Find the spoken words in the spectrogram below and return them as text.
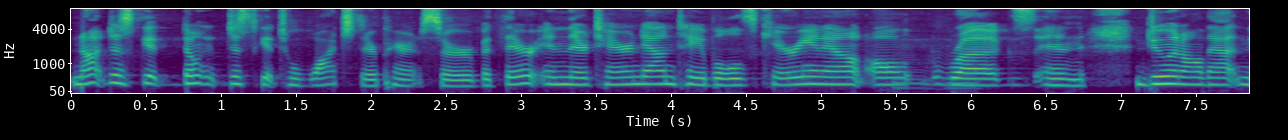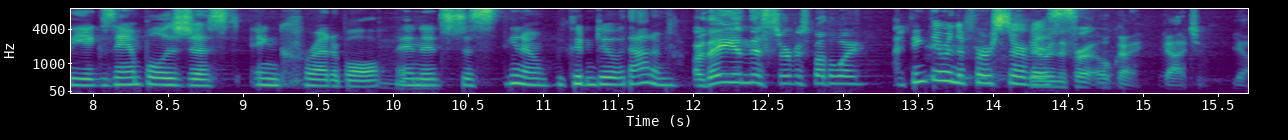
not just get don't just get to watch their parents serve, but they're in there tearing down tables, carrying out all mm-hmm. rugs, and doing all that. And the example is just incredible. Mm-hmm. And it's just you know we couldn't do it without them. Are they in this service, by the way? I think they're in the first service. They're in the first. Okay, gotcha. Yeah.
